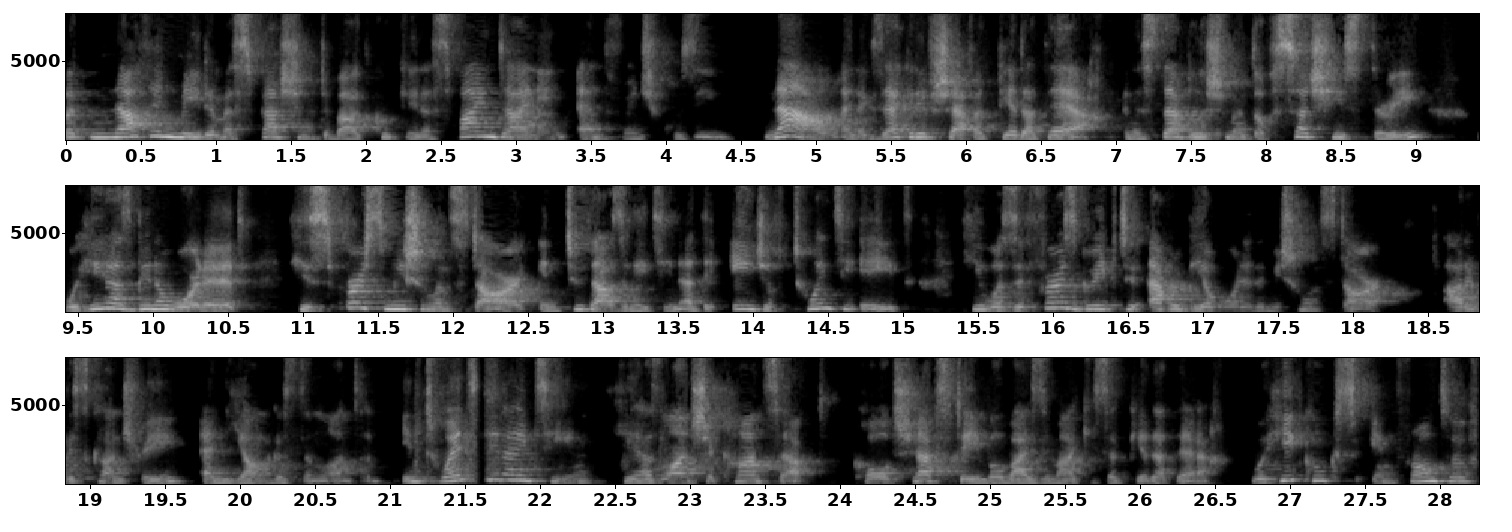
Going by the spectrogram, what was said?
But nothing made him as passionate about cooking as fine dining and French cuisine. Now, an executive chef at Pied à Terre, an establishment of such history, where he has been awarded his first Michelin star in 2018 at the age of 28. He was the first Greek to ever be awarded a Michelin star out of his country and youngest in London. In 2019, he has launched a concept called Chef's Table by Zimakis at Pied à Terre, where he cooks in front of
